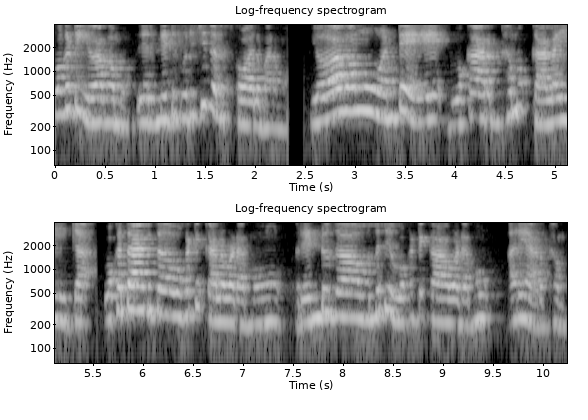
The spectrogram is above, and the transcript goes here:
ఒకటి యోగము. ఈ రెండింటి గురించి తెలుసుకోవాలి మనము. యోగము అంటే ఒక అర్థము కలయిక. ఒకదానితో ఒకటి కలవడము రెండుగా ఉన్నది ఒకటి కావడము అనే అర్థం.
